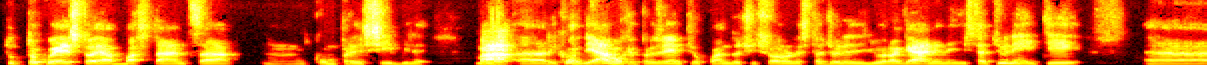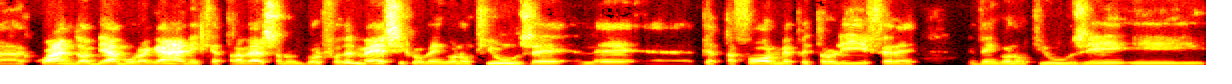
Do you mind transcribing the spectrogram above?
tutto questo è abbastanza mh, comprensibile. Ma eh, ricordiamo che, per esempio, quando ci sono le stagioni degli uragani negli Stati Uniti, eh, quando abbiamo uragani che attraversano il Golfo del Messico, vengono chiuse le eh, piattaforme petrolifere, vengono chiusi i,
